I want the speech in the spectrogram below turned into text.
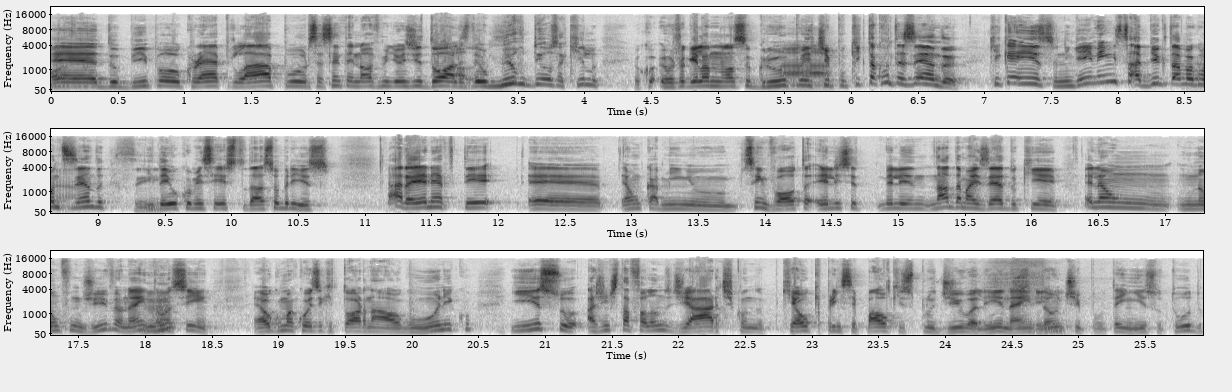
é, do Beeple Crap lá por 69 milhões de dólares. Deu, meu Deus, aquilo. Eu, eu, joguei lá no nosso grupo ah. e tipo, o que, que tá acontecendo? O que, que é isso? Ninguém nem sabia o que estava ah, acontecendo. Ah, e daí eu comecei a estudar sobre isso. Cara, NFT é, é um caminho sem volta. Ele, se, ele nada mais é do que. Ele é um, um não fungível, né? Então, uhum. assim, é alguma coisa que torna algo único. E isso, a gente está falando de arte, quando, que é o que principal que explodiu ali, né? Sim. Então, tipo, tem isso tudo.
